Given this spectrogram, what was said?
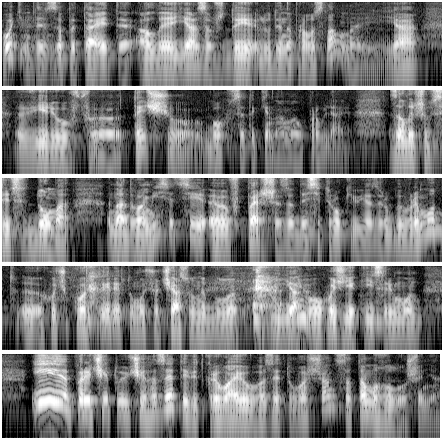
потім десь запитаєте, але я завжди людина православна, і я вірю в е, те, що Бог все-таки нами управляє. Залишився вдома на два місяці. Е, Вперше за 10 років я зробив ремонт, е, хоч у квартирі, тому що часу не було ніякого, хоч якийсь ремонт. І перечитуючи газети, відкриваю газету Ваш шанс, а там оголошення.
